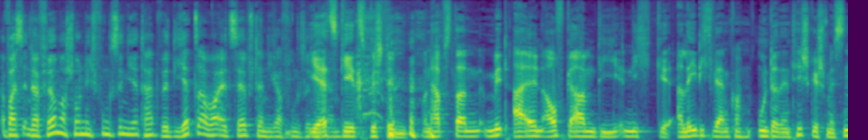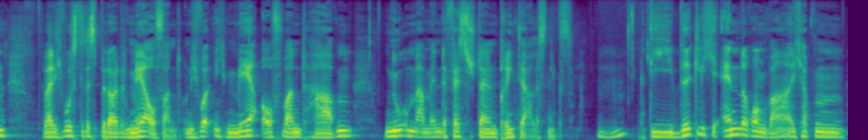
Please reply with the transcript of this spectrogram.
was in der Firma schon nicht funktioniert hat, wird jetzt aber als Selbstständiger funktionieren. Jetzt geht's bestimmt. Und hab's dann mit allen Aufgaben, die nicht erledigt werden konnten, unter den Tisch geschmissen, weil ich wusste, das bedeutet Mehraufwand. Und ich wollte nicht mehr Aufwand haben, nur um am Ende festzustellen, bringt ja alles nichts. Mhm. Die wirkliche Änderung war, ich habe einen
